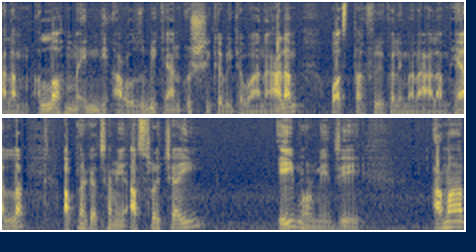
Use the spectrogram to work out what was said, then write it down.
আলম। আল্লাহ ইন্নি আউজুবিকা আন উশরিকা বিকা ওয়ান আলম ও আস্তাগ ফিরুকা লিমালা আলম। হে আল্লাহ, আপনার কাছে আমি আশ্রয় চাই এই মর্মে যে আমার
